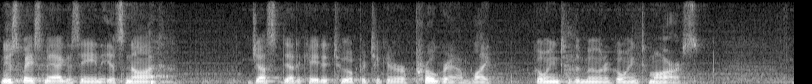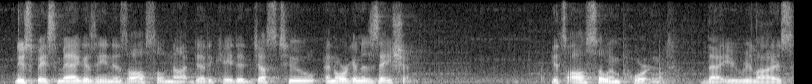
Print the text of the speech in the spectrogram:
New Space Magazine is not just dedicated to a particular program like going to the moon or going to Mars. New Space Magazine is also not dedicated just to an organization. It's also important that you realize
